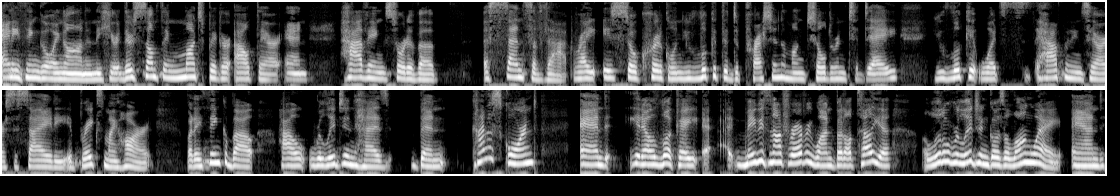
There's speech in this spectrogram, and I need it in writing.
anything going on in the here. There's something much bigger out there, and having sort of a a sense of that, right, is so critical. And you look at the depression among children today, you look at what's happening to our society, it breaks my heart. But I think about how religion has been kind of scorned. And, you know, look, I, I, maybe it's not for everyone, but I'll tell you, a little religion goes a long way. And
